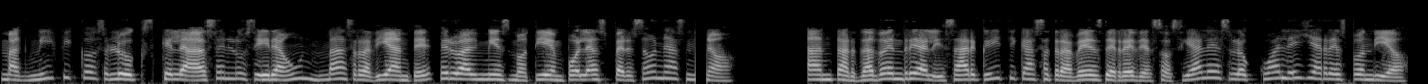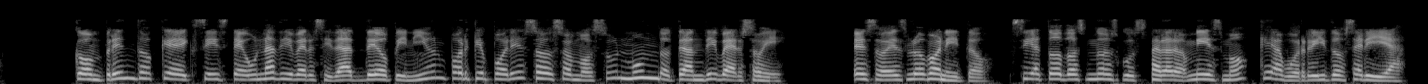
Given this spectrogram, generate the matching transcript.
magníficos looks que la hacen lucir aún más radiante, pero al mismo tiempo las personas no han tardado en realizar críticas a través de redes sociales lo cual ella respondió. Comprendo que existe una diversidad de opinión porque por eso somos un mundo tan diverso y eso es lo bonito. Si a todos nos gustara lo mismo, qué aburrido sería.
